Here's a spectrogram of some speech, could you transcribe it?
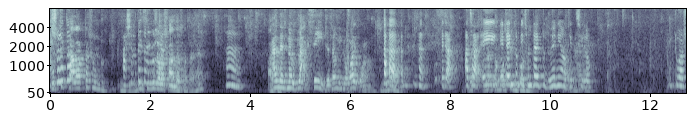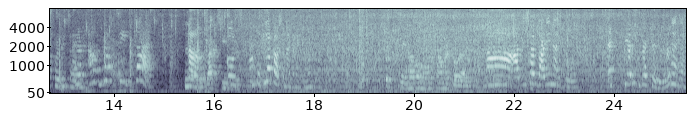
আসলে তো- কালারটা সুন্দর আসলে তো বিচিগুলো সাদা সাদা হ্যাঁ? হ্যাঁ। আচ্ছা। And there's no black seeds, there's only the white ones. এটা আচ্ছা এই এটা তো একটু পিছনটা একটু ধুয়ে নেওয়া উচিত ছিল। একটু ওয়াশ করে দিতে হবে। না Black seeds. গুড কোকিলা পাশে না কেন। এখনও? আলিশার গাড়ি নাই তো। হ্যাঁ হ্যাঁ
